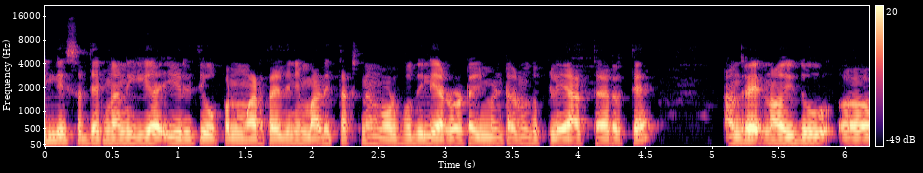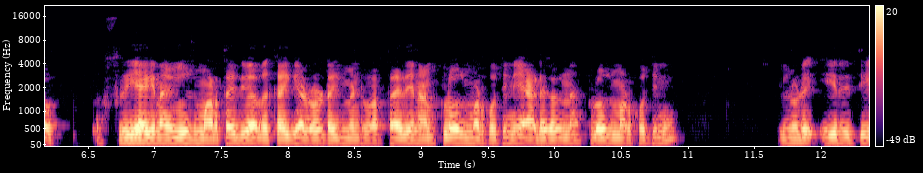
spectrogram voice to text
ಇಲ್ಲಿ ಸದ್ಯಕ್ಕೆ ಈಗ ಈ ರೀತಿ ಓಪನ್ ಮಾಡ್ತಾ ಇದ್ದೀನಿ. ಮಾಡಿದ ತಕ್ಷಣ ನೋಡ್ಬೋದು ಇಲ್ಲಿ ಅಡ್ವರ್ಟೈಸ್ಮೆಂಟ್ ಅನ್ನೋದು ಪ್ಲೇ ಆಗ್ತಾ ಇರುತ್ತೆ. ಅಂದರೆ ನಾವು ಇದು ಫ್ರೀಯಾಗಿ ನಾವು ಯೂಸ್ ಮಾಡ್ತಾ ಇದೀವಿ ಅದಕ್ಕಾಗಿ ಅಡ್ವರ್ಟೈಸ್ಮೆಂಟ್ ಬರ್ತಾ ಇದೆ. ನಾನು ಕ್ಲೋಸ್ ಮಾಡ್ಕೋತೀನಿ. ಆ್ಯಡ್ಗಳನ್ನ ಕ್ಲೋಸ್ ಮಾಡ್ಕೋತೀನಿ. ಇಲ್ಲಿ ನೋಡಿ ಈ ರೀತಿ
